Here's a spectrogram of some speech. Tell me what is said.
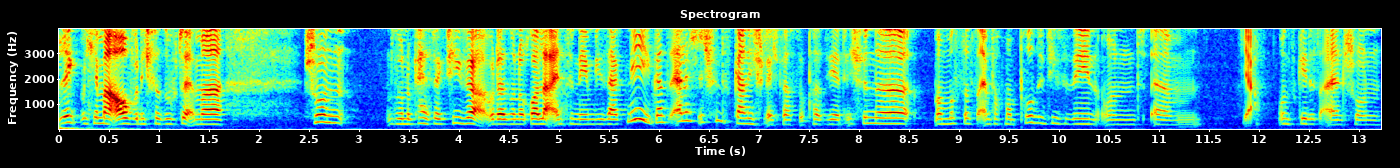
regt mich immer auf und ich versuche da immer schon so eine Perspektive oder so eine Rolle einzunehmen, die sagt, nee, ganz ehrlich, ich finde es gar nicht schlecht, was so passiert. Ich finde, man muss das einfach mal positiv sehen und ähm, ja, uns geht es allen schon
